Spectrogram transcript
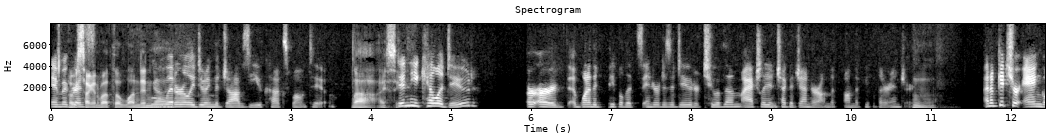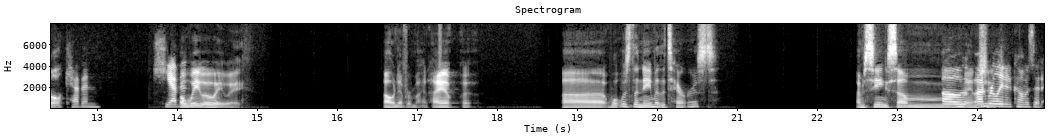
I was Immigrants Oh, talking about the London guy. literally doing the jobs you cucks won't do. Ah, I see. Didn't he kill a dude? Or, or one of the people that's injured is a dude, or two of them. I actually didn't check the gender on the on the people that are injured. Hmm. I don't get your angle, Kevin. Kevin. Oh wait, wait, wait, wait. Oh, never mind. I am. Uh, uh, what was the name of the terrorist? I'm seeing some. Oh, mention- unrelated comment said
